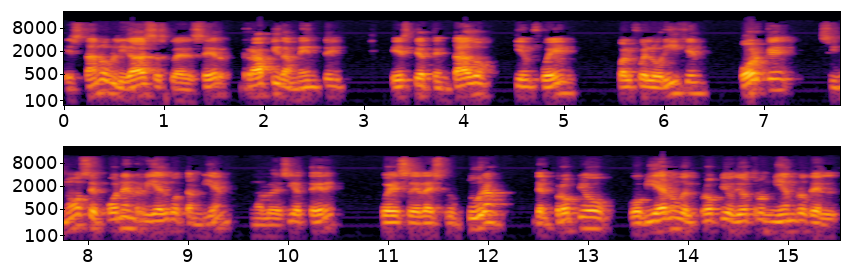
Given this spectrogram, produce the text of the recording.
están obligadas a esclarecer rápidamente este atentado, quién fue, cuál fue el origen, porque si no se pone en riesgo también, como lo decía Tere, pues eh, la estructura del propio gobierno, del propio de otros miembros del,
